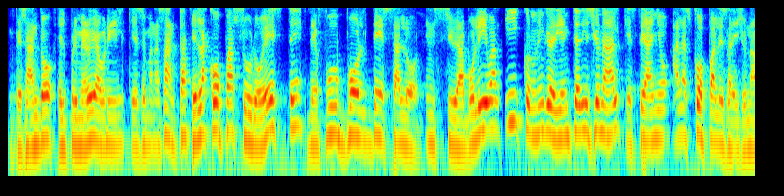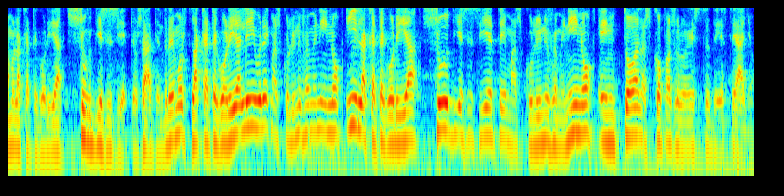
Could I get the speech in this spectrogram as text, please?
empezando el primero de abril, que es Semana Santa, es la Copa Suroeste de Fútbol de Salón en Ciudad Bolívar y con un ingrediente adicional que este año a las copas les adicionamos la categoría sub-17. O sea, tendremos la categoría libre masculino y femenino y la categoría sub-17 masculino y femenino en todas las copas suroeste de este año.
